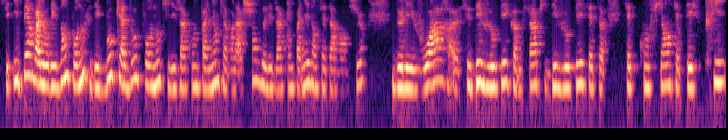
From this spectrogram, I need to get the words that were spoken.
c'est hyper valorisant pour nous. C'est des beaux cadeaux pour nous qui les accompagnons, qui avons la chance de les accompagner dans cette aventure, de les voir euh, se développer comme ça, puis développer cette cette confiance, cet esprit,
